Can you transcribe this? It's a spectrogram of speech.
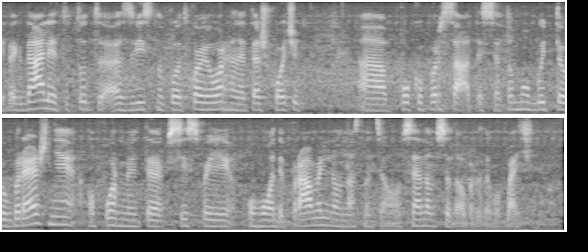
І так далі, то тут, е, звісно, податкові органи теж хочуть е, покоперсатися. Тому будьте обережні, оформлюйте всі свої угоди правильно. У нас на цьому все. Нам все добре. До побачення.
